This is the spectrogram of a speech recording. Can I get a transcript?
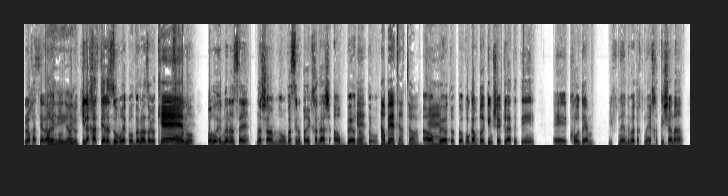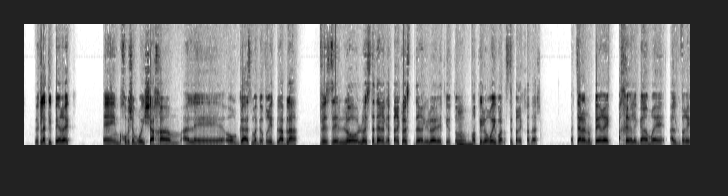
לא לחצתי על הרקורד, אוי, אוי. כאילו, כי לחצתי על הזום רקורד ולא עזר, כן. אמרו לנו, אוי, מה נעשה? נשמנו, ועשינו פרק חדש הרבה יותר כן, טוב. הרבה יותר טוב. הרבה כן. יותר טוב, וגם פרקים שהקלטתי אה, קודם, לפני, אני מדבר איתך לפני חצי שנה, והקלטתי פרק אה, עם בחור בשם רועי שחם על אה, אורגזמה גברית בלה בלה, וזה לא, לא הסתדר לי, הפרק לא הסתדר לי, לא העליתי אותו. אמרתי לו, רועי, בוא נעשה פרק חדש. יצא לנו פרק אחר לגמרי על גברים,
